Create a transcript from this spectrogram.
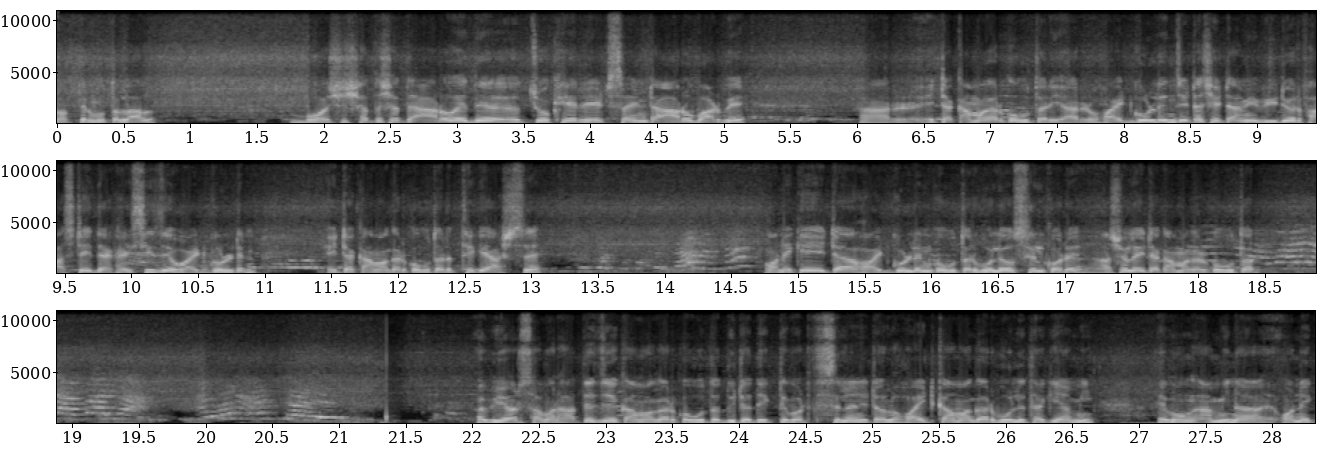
রক্তের মতো লাল। বয়সের সাথে সাথে আরও এদের চোখের রেড সাইনটা আরও বাড়বে। আর এটা কামাগার কবুতরই আর হোয়াইট গোল্ডেন যেটা, সেটা আমি ভিডিওর ফার্স্টেই দেখাইছি যে হোয়াইট গোল্ডেন। এটা কামাগার কবুতরের থেকে আসছে। অনেকে এটা হোয়াইট গোল্ডেন কবুতর বলেও সেল করে। আসলে এটা কামাগার কবুতর। ভিয়ার্স আমার হাতে যে কামাগার কবুতর দুইটা দেখতে পাচ্ছিলেন এটা হলো হোয়াইট কামাগার বলে থাকি আমি। এবং আমি না, অনেক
